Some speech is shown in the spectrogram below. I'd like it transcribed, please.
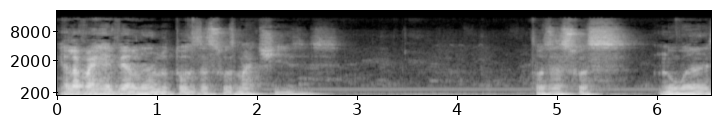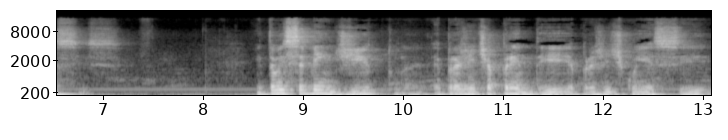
ela vai revelando todas as suas matizes, todas as suas nuances. Então isso é bendito, né? é para a gente aprender, é para a gente conhecer,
